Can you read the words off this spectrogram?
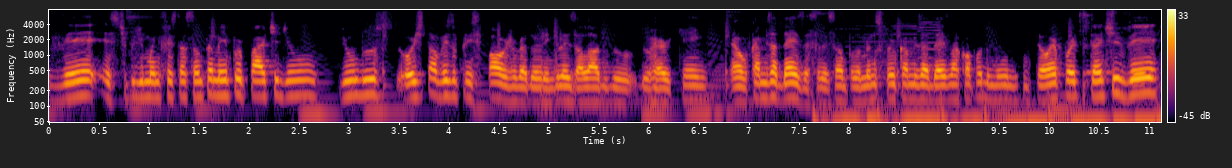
ver esse tipo de manifestação também por parte de um, de um dos, hoje talvez o principal jogador inglês ao lado do, do Harry Kane. É o camisa 10 da seleção, pelo menos foi o camisa 10 na Copa do Mundo. Então é importante ver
